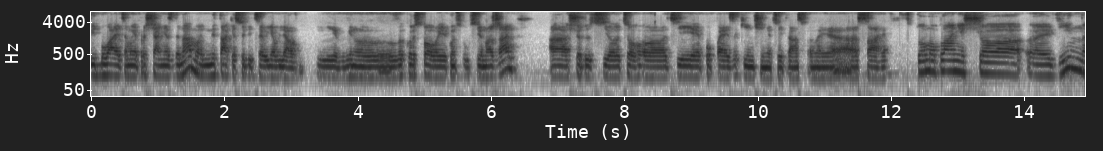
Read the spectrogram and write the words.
відбувається моє прощання з Динамо. Не так я собі це уявляв, і він е, використовує конструкцію. На жаль. А щодо цього, цієї епопеї, закінчення цієї трансферної е, саги, в тому плані, що е, він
